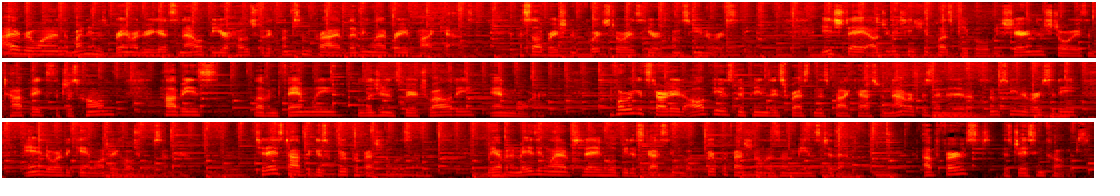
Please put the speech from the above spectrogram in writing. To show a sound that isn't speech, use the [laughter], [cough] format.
Hi, everyone. My name is Brandon Rodriguez, and I will be your host for the Clemson Pride Living Library podcast, a celebration of queer stories here at Clemson University. Each day, LGBTQ plus people will be sharing their stories on topics such as home, hobbies, love and family, religion and spirituality, and more. Before we get started, all views and opinions expressed in this podcast are not representative of Clemson University and or the Gantt Multicultural Center. Today's topic is queer professionalism. We have an amazing lineup today who will be discussing what queer professionalism means to them. Up first is Jason Combs.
